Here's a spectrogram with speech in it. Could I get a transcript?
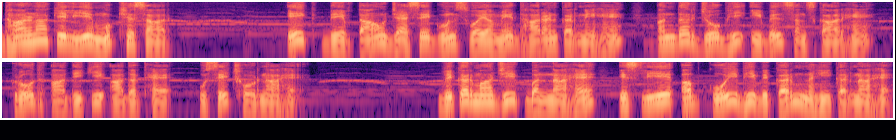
धारणा के लिए मुख्य सार। एक देवताओं जैसे गुण स्वयं में धारण करने हैं अंदर जो भी इविल संस्कार हैं, क्रोध आदि की आदत है उसे छोड़ना है। विकर्माजीत बनना है इसलिए अब कोई भी विकर्म नहीं करना है।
